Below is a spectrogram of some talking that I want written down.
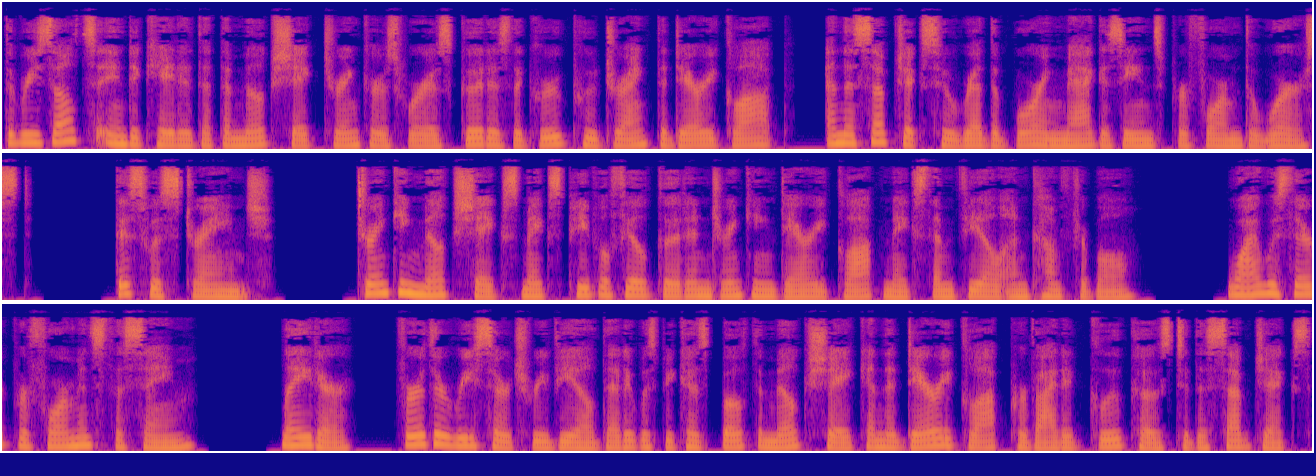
The results indicated that the milkshake drinkers were as good as the group who drank the dairy glop, and the subjects who read the boring magazines performed the worst. This was strange. Drinking milkshakes makes people feel good, and drinking dairy glop makes them feel uncomfortable. Why was their performance the same? Later, further research revealed that it was because both the milkshake and the dairy glop provided glucose to the subjects,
